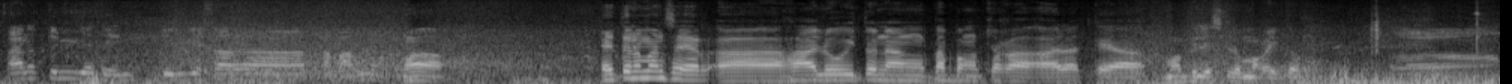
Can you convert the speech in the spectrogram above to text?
Parang tulya din. Tulya sa tabang mo. Ah. Ito naman sir, ah, halo ito ng tabang tsaka alat kaya mabilis lumaki ito. Oh.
